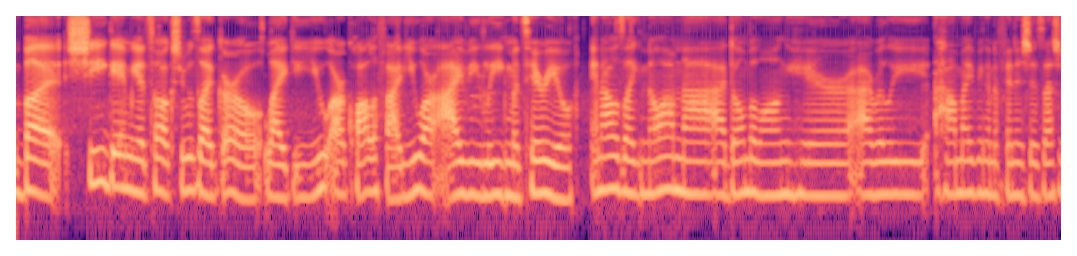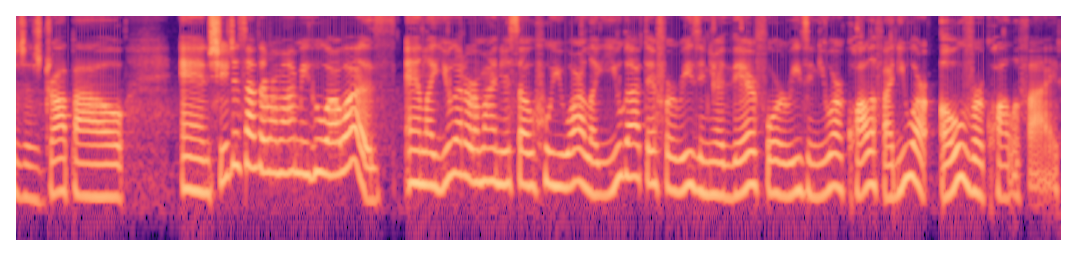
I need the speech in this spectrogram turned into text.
But she gave me a talk. She was like girl like you are qualified. You are ivy league material. And i was like no i'm not. I don't belong here. I really how am i even gonna finish this? I should just drop out and she just had to remind me who I was. And like, you got to remind yourself who you are. Like, you got there for a reason. You're there for a reason. You are qualified. You are overqualified.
